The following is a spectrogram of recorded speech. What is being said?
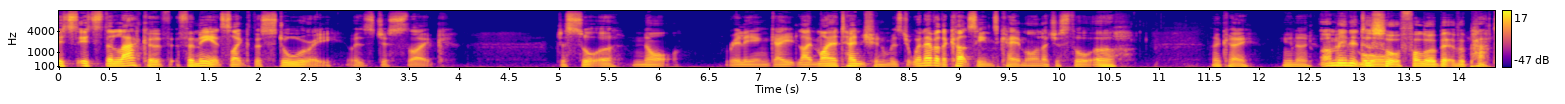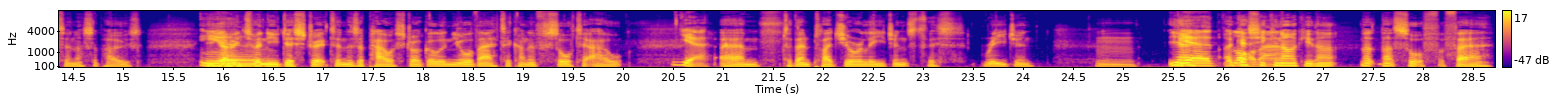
it's it's the lack of for me. It's like the story was just like, just sort of not really engaged. Like my attention was whenever the cutscenes came on, I just thought, ugh, okay, you know. I mean, it does sort of follow a bit of a pattern, I suppose. You go into a new district and there's a power struggle, and you're there to kind of sort it out, Yeah, um, to then pledge your allegiance to this region. Hmm. Yeah, Yeah, a I guess you can argue that. that that's sort of a fair.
